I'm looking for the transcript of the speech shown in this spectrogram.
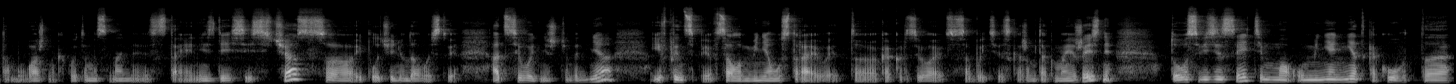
там важно какое-то эмоциональное состояние здесь и сейчас а, и получение удовольствия от сегодняшнего дня. И, в принципе, в целом меня устраивает, а, как развиваются события, скажем так, в моей жизни, то в связи с этим у меня нет какого-то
